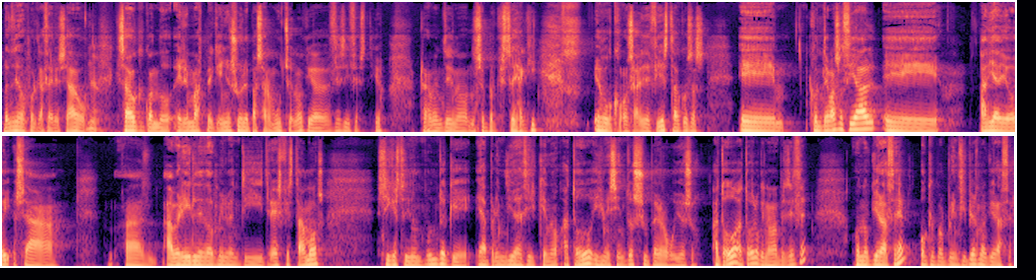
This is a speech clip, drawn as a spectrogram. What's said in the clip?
no tenemos por qué hacer ese algo. No. Es algo que cuando eres más pequeño suele pasar mucho, ¿no? Que a veces dices, tío, realmente no, no sé por qué estoy aquí. O como salir de fiesta, cosas. Eh, con tema social, eh, a día de hoy, o sea, a abril de 2023 que estamos, sí que estoy en un punto que he aprendido a decir que no a todo y me siento súper orgulloso. A todo, a todo lo que no me apetece o no quiero hacer o que por principios no quiero hacer.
